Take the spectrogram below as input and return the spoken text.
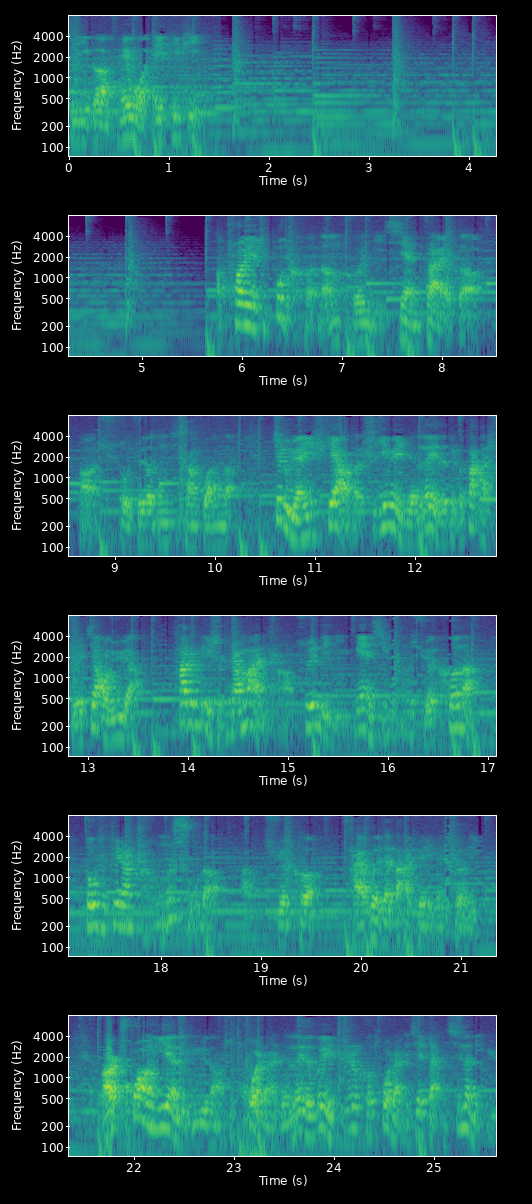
是一个陪我 APP。创业是不可能和你现在的啊所学的东西相关的。这个原因是这样的，是因为人类的这个大学教育啊，它这个历史非常漫长，所以里面形成的学科呢都是非常成熟的啊学科才会在大学里面设立。而创业领域呢，是拓展人类的未知和拓展一些崭新的领域，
